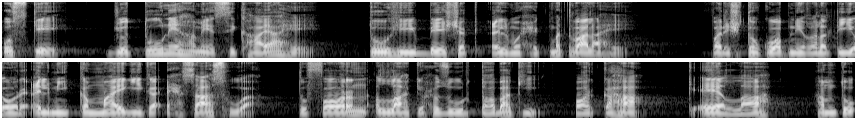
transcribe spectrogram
اس کے جو تو نے ہمیں سکھایا ہے۔ تو ہی بے شک علم و حکمت والا ہے۔ فرشتوں کو اپنی غلطی اور علمی کمائیگی کا احساس ہوا تو فوراً اللہ کے حضور توبہ کی اور کہا کہ اے اللہ، ہم تو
